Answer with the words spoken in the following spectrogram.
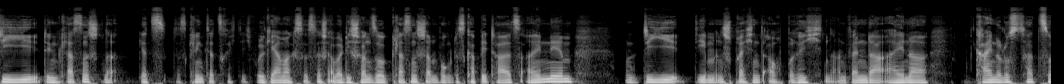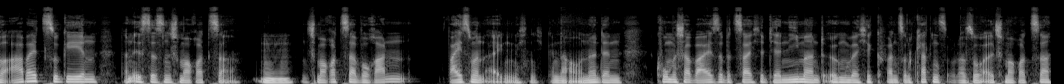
die den Klassenstand, jetzt, das klingt jetzt richtig vulgärmarxistisch, aber die schon so Klassenstandpunkt des Kapitals einnehmen und die dementsprechend auch berichten. Und wenn da einer keine Lust hat, zur Arbeit zu gehen, dann ist das ein Schmarotzer. Mhm. Ein Schmarotzer woran? Weiß man eigentlich nicht genau, ne? Denn komischerweise bezeichnet ja niemand irgendwelche Quanz und Klattens oder so als Schmarotzer,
